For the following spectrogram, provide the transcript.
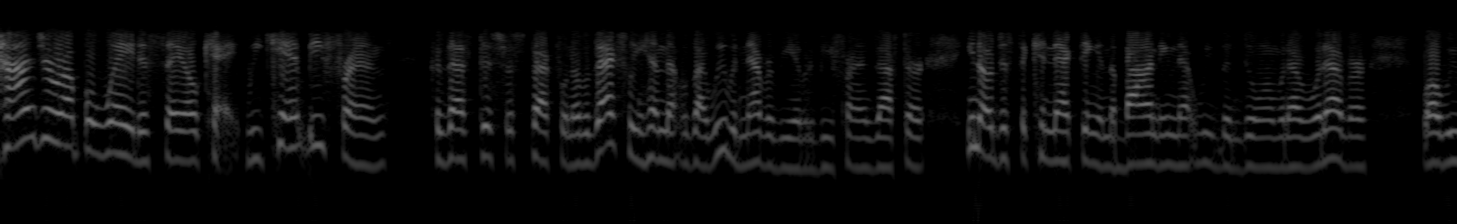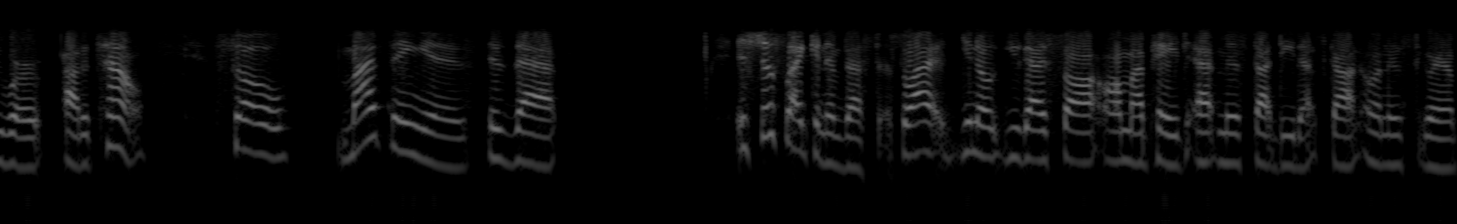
conjure up a way to say, okay, we can't be friends because that's disrespectful. And it was actually him that was like, we would never be able to be friends after, you know, just the connecting and the bonding that we've been doing, whatever, whatever, while we were out of town. So my thing is, is that it's just like an investor. So I, you know, you guys saw on my page at miss.d.scott on Instagram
